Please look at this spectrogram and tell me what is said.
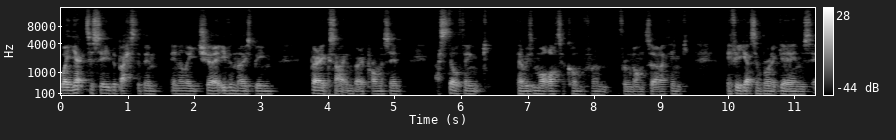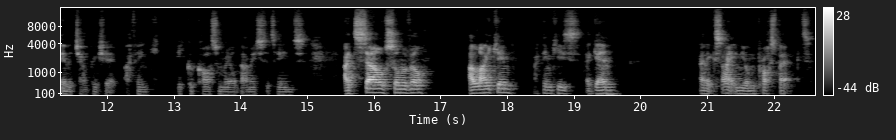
we're yet to see the best of him in a league shirt, even though he's been very exciting, very promising. I still think there is more to come from from Gnonto, and I think if he gets a run of games in the championship, I think he could cause some real damage to teams. I'd sell Summerville. I like him. I think he's again an exciting young prospect.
